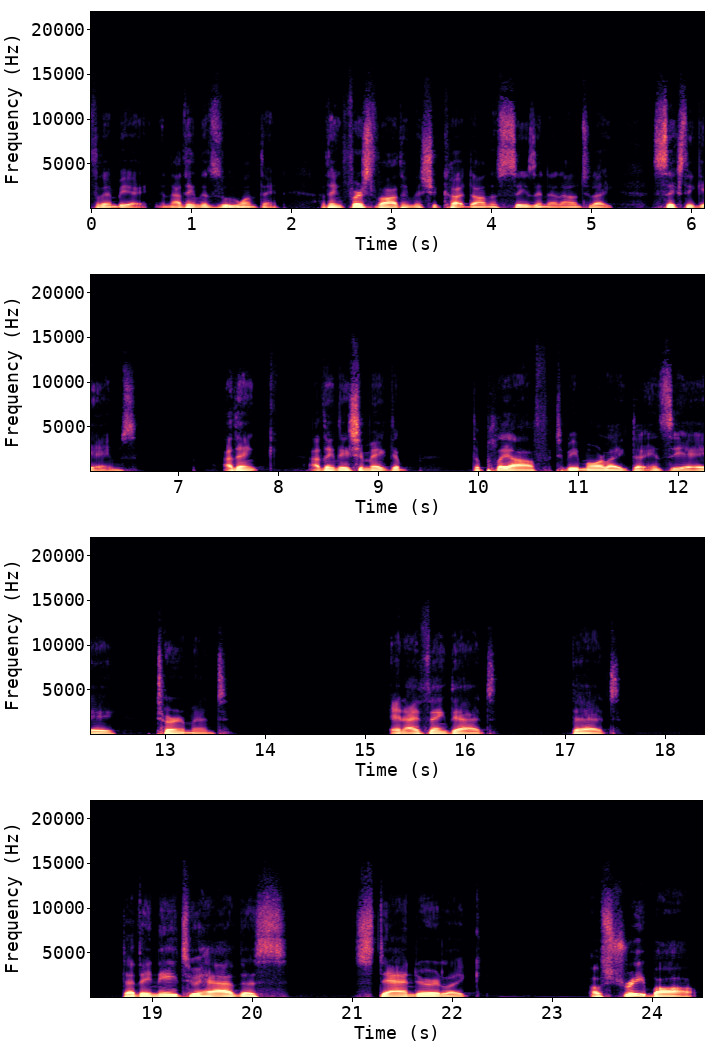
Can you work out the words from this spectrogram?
for the NBA, and I think this is one thing. I think first of all, I think they should cut down the season down to like sixty games. I think I think they should make the the playoff to be more like the NCAA tournament. And I think that that that they need to have this standard like of street ball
